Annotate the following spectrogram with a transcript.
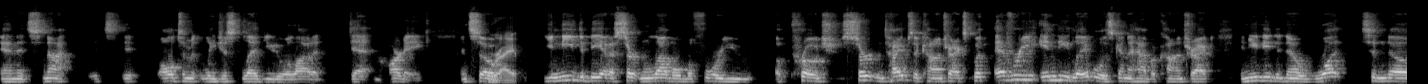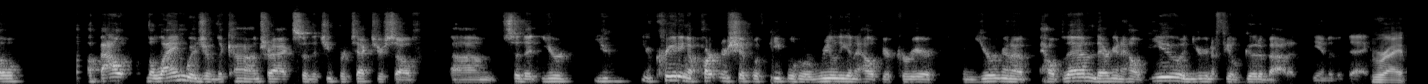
and it's not it's it ultimately just led you to a lot of debt and heartache and so right. you need to be at a certain level before you approach certain types of contracts but every indie label is going to have a contract and you need to know what to know about the language of the contract so that you protect yourself um, so that you're you, you're creating a partnership with people who are really going to help your career and you're going to help them they're going to help you and you're going to feel good about it at the end of the day. Right.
